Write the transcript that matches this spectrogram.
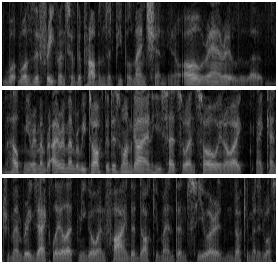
what was the frequency of the problems that people mention you know oh yeah, uh, help me remember. I remember we talked to this one guy and he said so and so you know i i can't remember exactly. Let me go and find the document and see where the document it was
